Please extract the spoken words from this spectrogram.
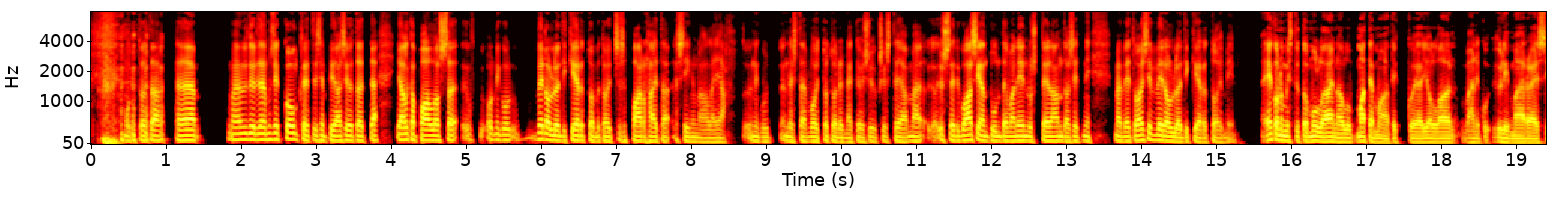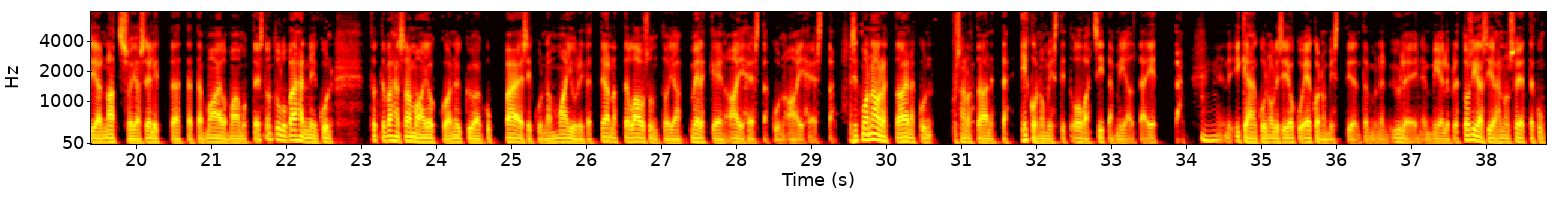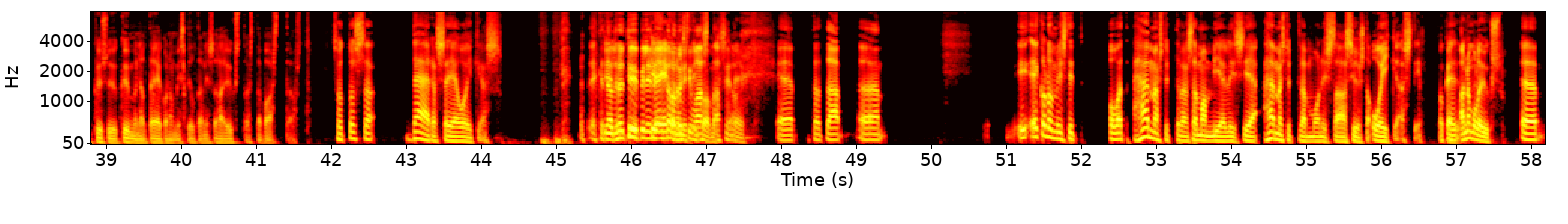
mutta tota, mä nyt yritän tämmöisiä konkreettisempia asioita, että jalkapallossa on niin vedonlyöntikertoimet on itse asiassa parhaita signaaleja niin kuin näistä voittotodennäköisyyksistä. Ja mä, jos se niin asiantuntevan ennusteen antaisit, niin mä vetoaisin vedonlyöntikertoimiin. Ekonomistit on mulle aina ollut matemaatikkoja, jolla on vähän niin kuin ylimääräisiä natsoja selittää tätä maailmaa, mutta teistä on tullut vähän niin kuin, te olette vähän samaa joukkoa nykyään kuin pääesikunnan majurit, että te annatte lausuntoja melkein aiheesta kuin aiheesta. Ja sitten mua naurattaa aina, kun kun sanotaan, että ekonomistit ovat sitä mieltä, että mm-hmm. ikään kuin olisi joku ekonomistien tämmöinen yleinen mielipide. Tosiasiahan on se, että kun kysyy kymmeneltä ekonomistilta, niin saa 11 vastausta. Se on tuossa väärässä ja oikeassa. Ehkä tämä on tyypillinen ekonomistin vastaus. Niin. Tota, e, ekonomistit ovat hämmästyttävän samanmielisiä, hämmästyttävän monissa asioista oikeasti. Okei, okay, anna mulle yksi.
